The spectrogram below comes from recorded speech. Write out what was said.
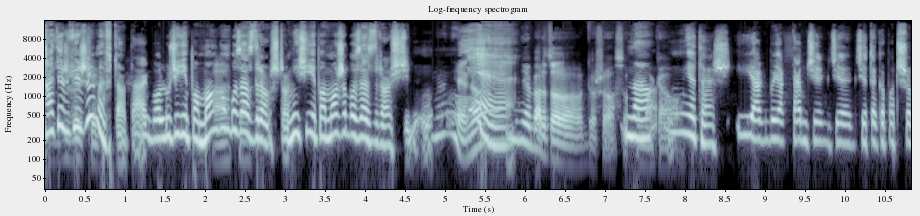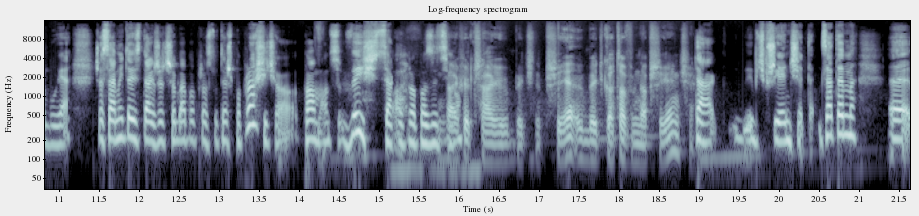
ale też wierzymy w to, tak? Bo ludzie nie pomogą, A, bo zazdroszczą. Nikt ci nie pomoże, bo zazdrości. No nie, no, nie. nie bardzo dużo osób no, pomagało. Nie też. I jakby jak tam, gdzie, gdzie, gdzie tego potrzebuje. Czasami to jest tak, że trzeba po prostu też poprosić o pomoc, wyjść z taką propozycją. Najpierw trzeba być, być gotowym na przyjęcie. Tak, być przyjęcie. Zatem e,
